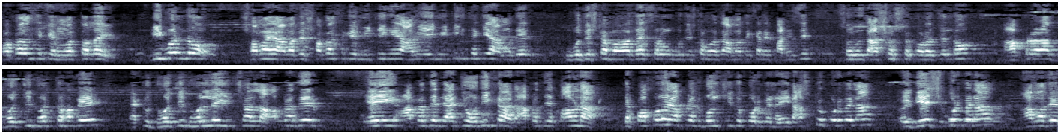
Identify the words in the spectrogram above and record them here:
সকাল থেকে মন্ত্রালয়ে বিভিন্ন সময় আমাদের সকাল থেকে মিটিং এ, আমি এই মিটিং থেকে আমাদের উপদেষ্টা মহোদয়, শ্রম উপদেষ্টা মহোদয় আমাদের এখানে পাঠিয়েছে শ্রমিক আশ্বস্ত করার জন্য। আপনারা ধৈর্য ধরতে হবে। একটু ধৈর্য ধরলে ইনশাল্লাহ আপনাদের এই আপনাদের ন্যায্য অধিকার, আপনাদের পাওনা কখনোই আপনাকে বঞ্চিত করবে না। এই রাষ্ট্র করবে না, এই দেশ করবে না। আমাদের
